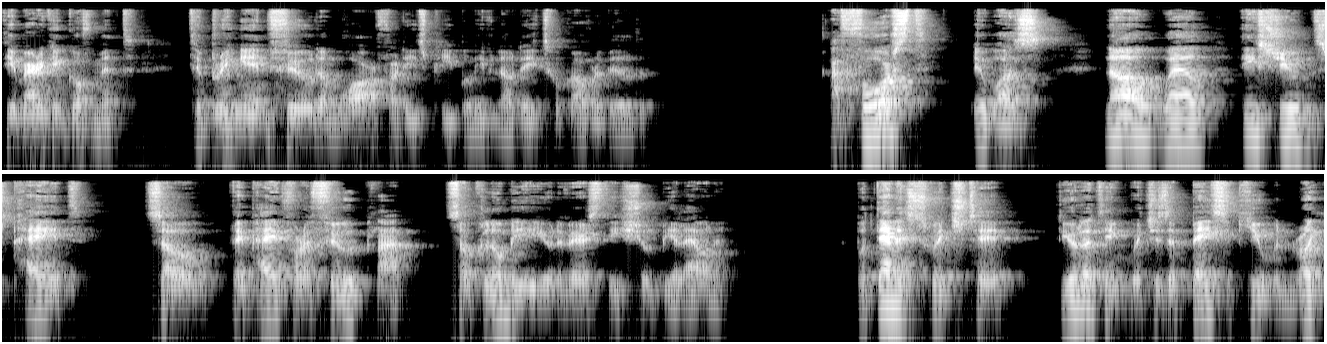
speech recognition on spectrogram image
the American government, to bring in food and water for these people, even though they took over the building. At first, it was no, well, these students paid, so they paid for a food plan so Columbia University should be allowing it. But then it switched to the other thing, which is a basic human right.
